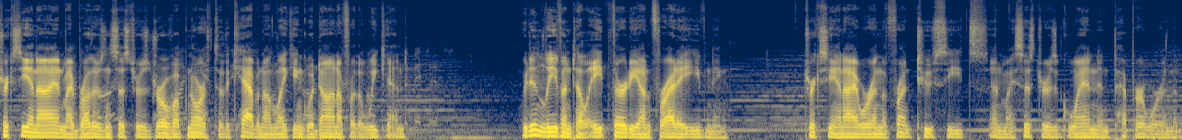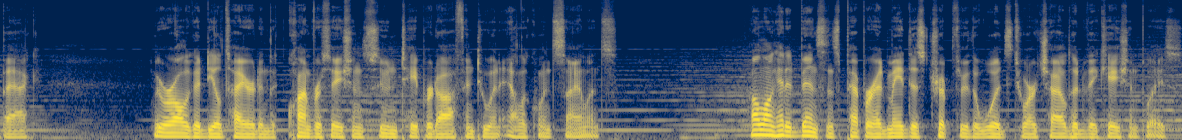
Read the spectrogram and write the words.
Trixie and I and my brothers and sisters drove up north to the cabin on Lake Iguodana for the weekend. We didn't leave until 8:30 on Friday evening. Trixie and I were in the front two seats, and my sisters Gwen and Pepper were in the back. We were all a good deal tired, and the conversation soon tapered off into an eloquent silence. How long had it been since Pepper had made this trip through the woods to our childhood vacation place?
